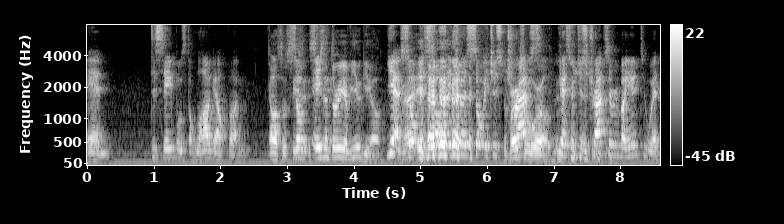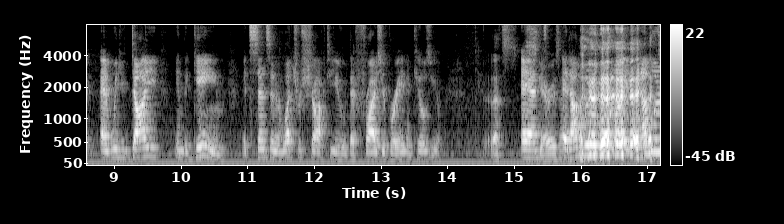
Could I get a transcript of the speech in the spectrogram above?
and disables the logout button. oh, so so season, it- three of Yu-Gi-Oh. Yeah, so, Right? so it just so it just The virtual world. yeah, so it just traps everybody into it, and when you die in the game, it sends an electroshock to you that fries your brain and kills you. That's And scary as hell. and I'm literally like, and I'm That's literally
